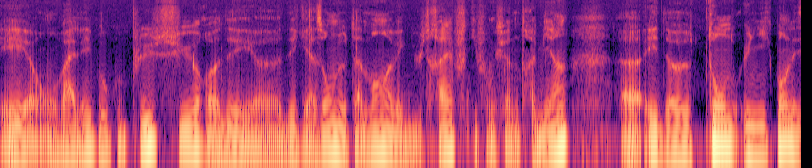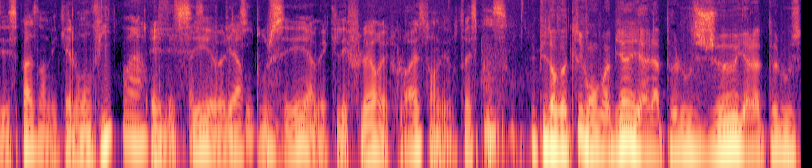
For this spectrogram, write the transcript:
Et on va aller beaucoup plus sur des, euh, des gazons, notamment avec du trèfle qui fonctionne très bien, euh, et de tondre uniquement les espaces dans lesquels on vit Voilà. et laisser euh, l'herbe pousser avec les fleurs et tout le reste dans les autres espaces. Et puis dans votre livre, on voit bien, il y a la pelouse jeu, il y a la pelouse,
